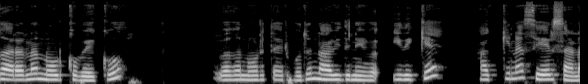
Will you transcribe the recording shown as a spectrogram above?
ಖಾರನ ನೋಡ್ಕೋಬೇಕು. ಇವಾಗ ನೋಡ್ತಾ ಇರ್ಬೋದು ನಾವು ಇದನ್ನ ಇದಕ್ಕೆ ಅಕ್ಕಿನ ಸೇರಿಸೋಣ.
